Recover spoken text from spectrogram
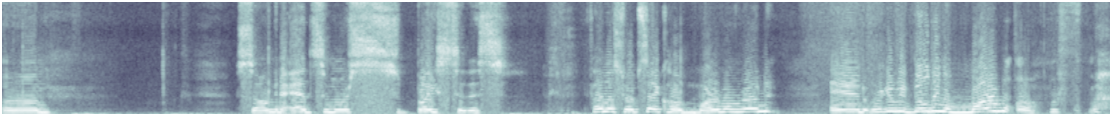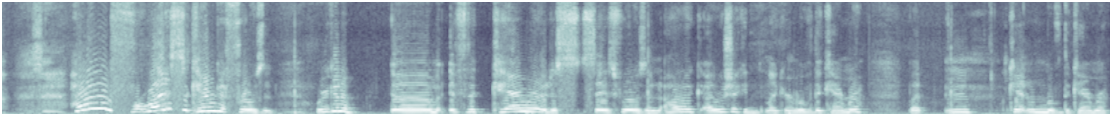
Um. So I'm gonna add some more spice to this. Found this website called Marble Run, and we're gonna be building a marble. Oh, we're. How do I? Why does the camera get frozen? We're gonna um, if the camera just stays frozen, how I, I wish I could like remove the camera, but mm, can't remove the camera.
